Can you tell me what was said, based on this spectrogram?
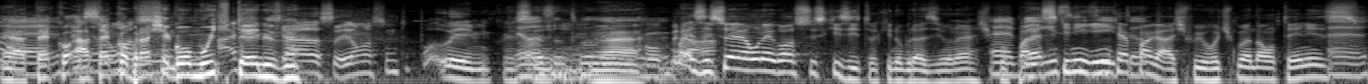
É, até, co- esse até é um cobrar assunto- chegou muito tênis, que né? Isso aí é um assunto polêmico. É um assunto É. polêmico. Mas isso é um negócio esquisito aqui no Brasil, né? Tipo, É, parece que ninguém esquisito. quer pagar. Tipo, eu vou te mandar um tênis. É,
